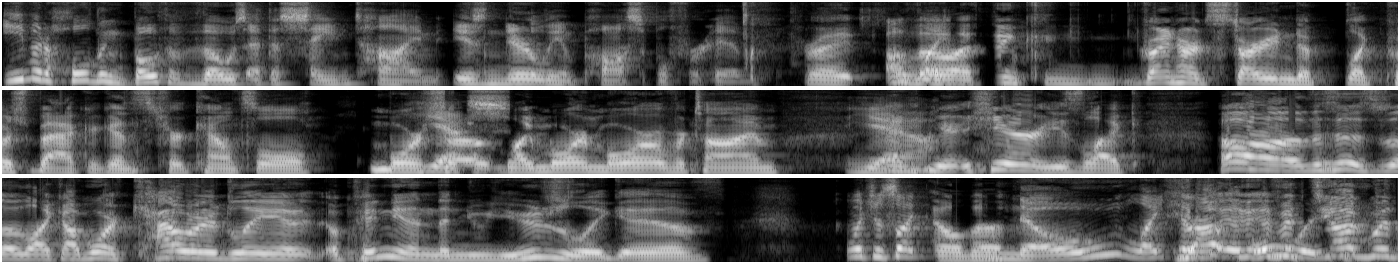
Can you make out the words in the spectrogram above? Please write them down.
even holding both of those at the same time is nearly impossible for him. Right. Although like- I think Reinhardt's starting to like push back against her council more Yes. so, like more and more over time. Yeah. And here, here he's like, "Oh, this is uh, like a more cowardly opinion than you usually give." Which is like Hilda. no, like Yeah, Hilda if, if it's Yang Wen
